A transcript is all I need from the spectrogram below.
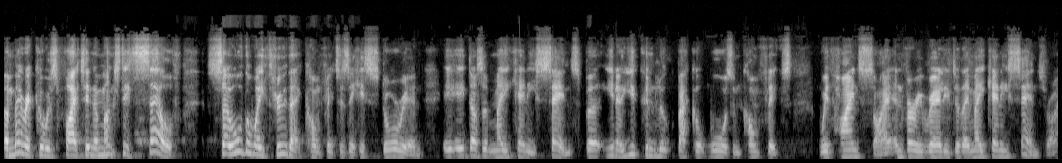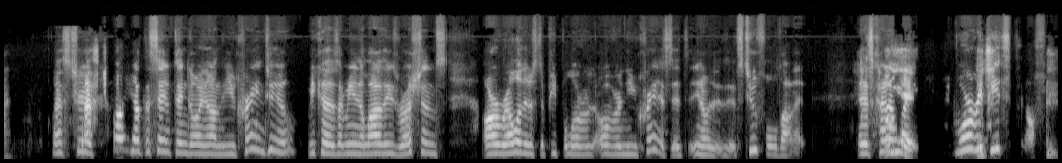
America was fighting amongst itself. So all the way through that conflict, as a historian, it, it doesn't make any sense. But you know, you can look back at wars and conflicts with hindsight, and very rarely do they make any sense, right? That's true. That's true. Well, you got the same thing going on in Ukraine too, because I mean, a lot of these Russians are relatives to people over over in the Ukraine. It's, it's you know it's twofold on it, and it's kind oh, of yeah. like war repeats it's, itself.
